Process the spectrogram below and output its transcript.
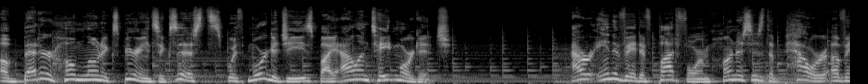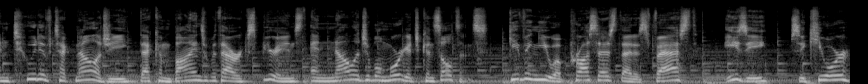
A better home loan experience exists with MortgagEase by Allen Tate Mortgage. Our innovative platform harnesses the power of intuitive technology that combines with our experienced and knowledgeable mortgage consultants, giving you a process that is fast, easy, secure,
